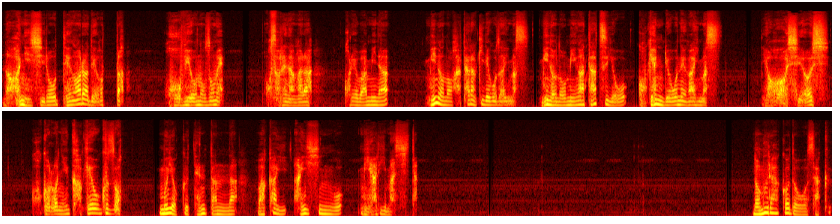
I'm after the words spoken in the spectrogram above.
何しろ手柄であった。褒美を望め。恐れながらこれは皆美濃の働きでございます。美濃の身が立つようご見慮願います。よしよし。心にかけ置くぞ。無欲転々な若い愛心を見やりました。野村古道作。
